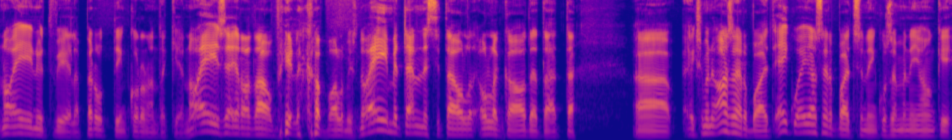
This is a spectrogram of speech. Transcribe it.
no ei nyt vielä, peruttiin koronan takia. No ei se rata ole vieläkään valmis. No ei me tänne sitä olle- ollenkaan oteta, että ää, eikö se mennyt Azerbait? Ei kun ei Azerbaidžaniin, kun se meni johonkin,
